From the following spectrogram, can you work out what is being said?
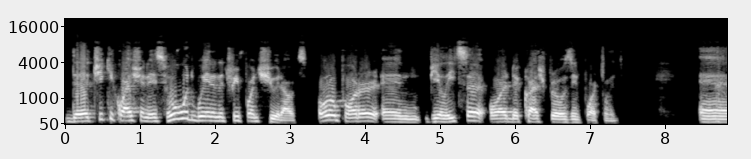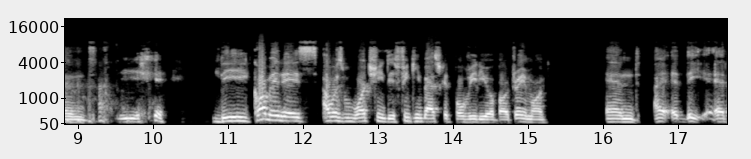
The cheeky question is who would win in a three point shootout? Otto Porter and Bjelica or the Crash Bros in Portland? And the the comment is I was watching the Thinking Basketball video about Draymond, and I, at the at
